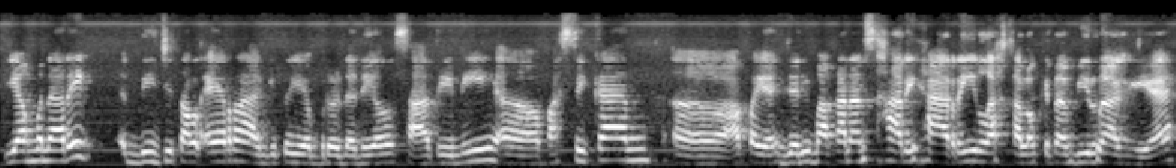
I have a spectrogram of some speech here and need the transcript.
Yang menarik digital era gitu ya Bro Daniel saat ini uh, pastikan uh, apa ya jadi makanan sehari-hari lah kalau kita bilang ya.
